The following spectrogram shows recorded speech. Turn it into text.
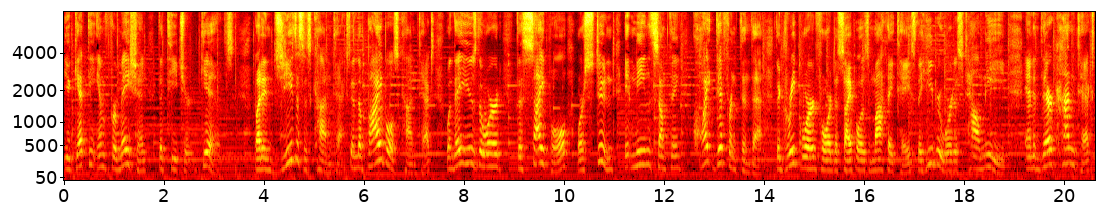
you get the information the teacher gives. But in Jesus' context, in the Bible's context, when they use the word disciple or student, it means something quite different than that. The Greek word for disciple is mathetes, the Hebrew word is talmid. And in their context,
